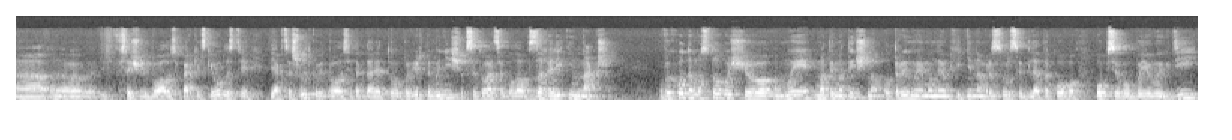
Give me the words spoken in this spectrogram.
е, все, що відбувалося в Харківській області, як це швидко відбувалося і так далі, то повірте мені, щоб ситуація була взагалі інакша. Виходимо з того, що ми математично отримуємо необхідні нам ресурси для такого обсягу бойових дій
